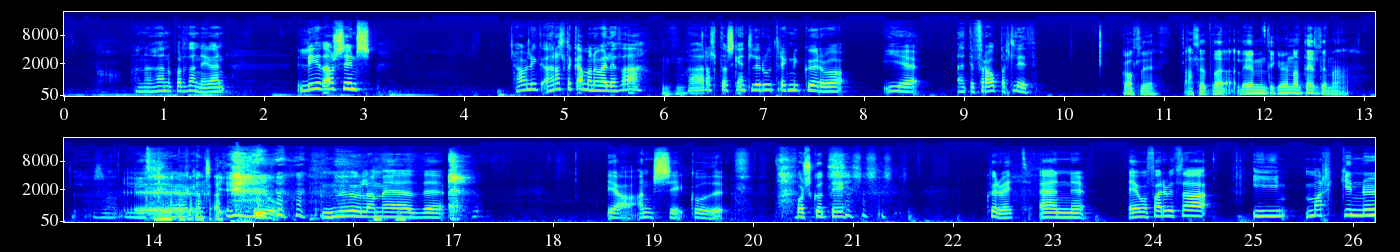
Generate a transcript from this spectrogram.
þannig að það er bara þannig. En lið ársins hafa líka, það er alltaf gaman að velja það. Það er alltaf skemmtilegur útreikningur og ég, þetta er frábært lið. Gott lið, allt þetta lið myndi ekki vinna deildina? Svona líklega kannski. Jú, mögulega með já, ansi góðu fórskoti hver veit. En eh, ef að fara við það í markinu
